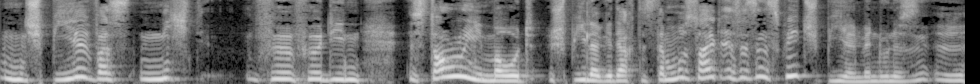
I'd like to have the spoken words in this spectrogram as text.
ein Spiel, was nicht für, für den Story-Mode-Spieler gedacht ist. Da musst du halt Assassin's Creed spielen, wenn du eine, äh,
